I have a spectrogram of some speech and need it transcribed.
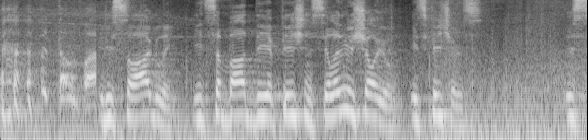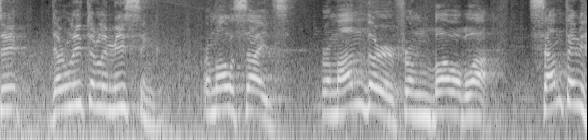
it is so ugly. It's about the efficiency. Let me show you its features. You see, they're literally missing from all sides, from under, from blah blah blah. Sometimes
